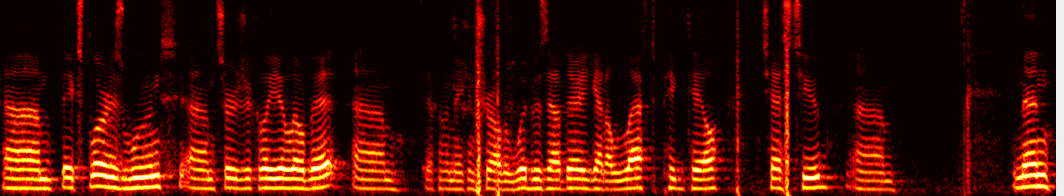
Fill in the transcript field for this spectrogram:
Um, they explored his wound um, surgically a little bit, um, definitely making sure all the wood was out there. He got a left pigtail chest tube. Um, and then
